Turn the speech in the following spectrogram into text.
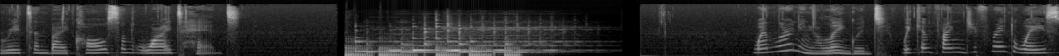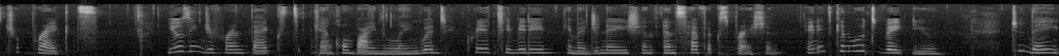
written by Colson Whitehead. Language, we can find different ways to practice. Using different texts can combine language, creativity, imagination, and self expression, and it can motivate you. Today,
